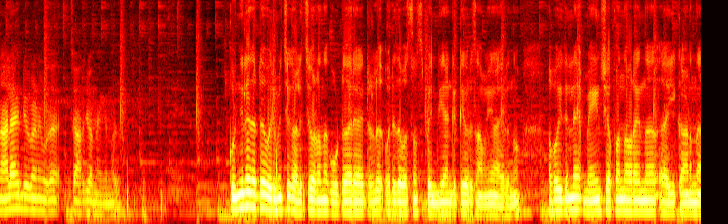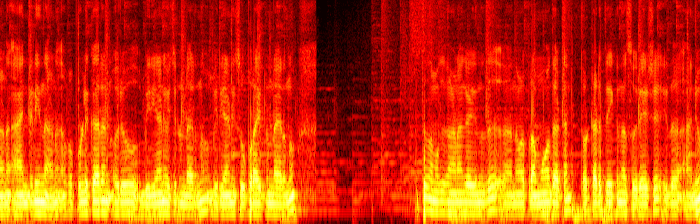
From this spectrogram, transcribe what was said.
നാലായിരം രൂപയാണ് ഇവിടെ ചാർജ് വന്നിരിക്കുന്നത് കുഞ്ഞിലെ തൊട്ട് ഒരുമിച്ച് കളിച്ചു വളർന്ന കൂട്ടുകാരുമായിട്ടുള്ള ഒരു ദിവസം സ്പെൻഡ് ചെയ്യാൻ കിട്ടിയ ഒരു സമയമായിരുന്നു. അപ്പോൾ ഇതിന്റെ മെയിൻ ഷെഫ് എന്ന് പറയുന്ന ഈ കാണുന്നതാണ് ആന്റണി എന്നാണ്. അപ്പോൾ പുള്ളിക്കാരൻ ഒരു ബിരിയാണി വെച്ചിട്ടുണ്ടായിരുന്നു. ബിരിയാണി സൂപ്പറായിട്ടുണ്ടായിരുന്നു അടുത്ത് നമുക്ക് കാണാൻ കഴിയുന്നത് നമ്മുടെ പ്രമോദേട്ടൻ തൊട്ടടുത്തേക്കുന്ന സുരേഷ് ഇത് അനു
